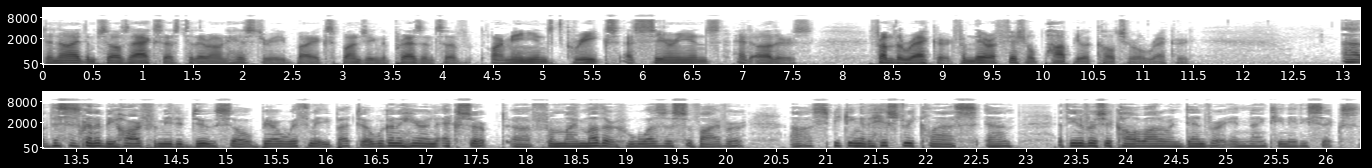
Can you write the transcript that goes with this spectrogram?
denied themselves access to their own history by expunging the presence of Armenians, Greeks, Assyrians, and others from the record, from their official popular cultural record. Uh, this is going to be hard for me to do, so bear with me. But uh, we're going to hear an excerpt uh, from my mother, who was a survivor, uh, speaking at a history class um, at the University of Colorado in Denver in 1986.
